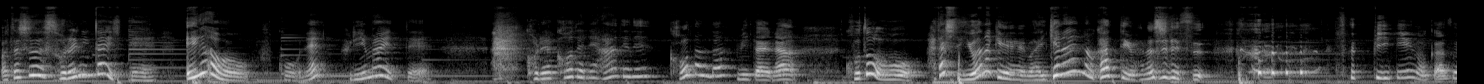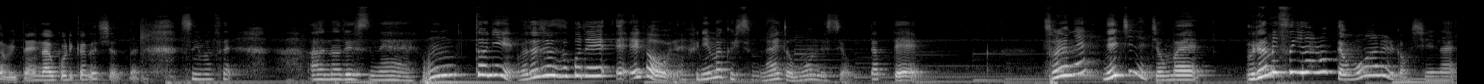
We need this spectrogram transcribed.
私はそれに対して笑顔をこうね振りまいてあこれはこうでねああでねこうなんだみたいなことを果たして言わなければいけないのかっていう話です。PTA のお母さんみたいな怒り方しちゃった。すいません。あのですね本当に私はそこで笑顔をね振りまく必要ないと思うんですよ。だってそれねねちねちお前恨みすぎだろって思われるかもしれない。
